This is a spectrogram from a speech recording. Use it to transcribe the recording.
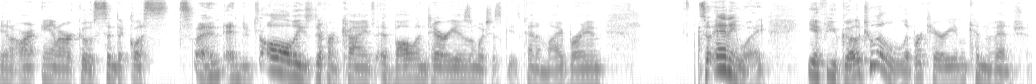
and anarcho-syndicalists and, and all these different kinds of voluntarism which is, is kind of my brand. So anyway if you go to a libertarian convention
